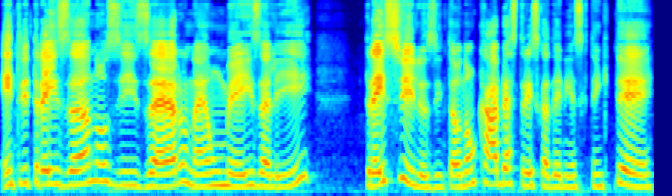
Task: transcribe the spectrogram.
entre três anos e zero, né? Um mês ali, três filhos. Então não cabe as três cadeirinhas que tem que ter.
